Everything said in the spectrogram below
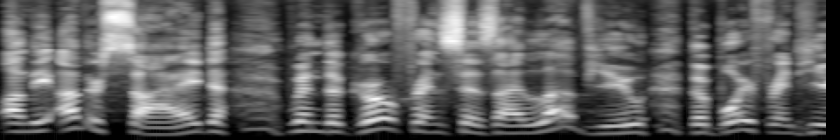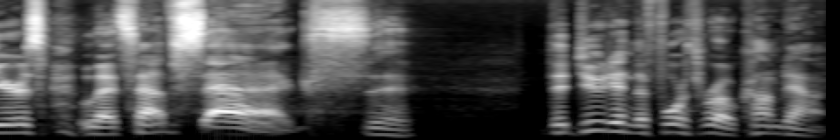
On the other side, when the girlfriend says, I love you, the boyfriend hears, let's have sex. The dude in the fourth row, calm down.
